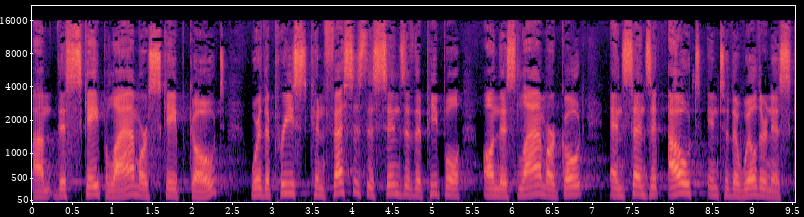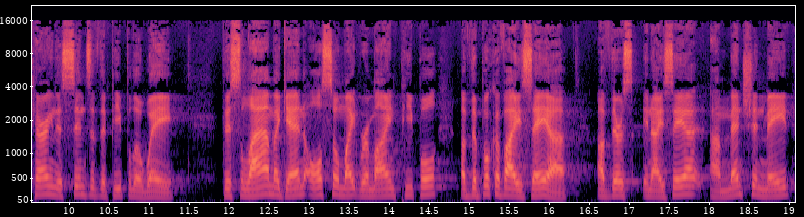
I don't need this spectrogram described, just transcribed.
um, this scape lamb or scapegoat, where the priest confesses the sins of the people on this lamb or goat and sends it out into the wilderness, carrying the sins of the people away. This lamb, again, also might remind people of the book of Isaiah, of there's in Isaiah a mention made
